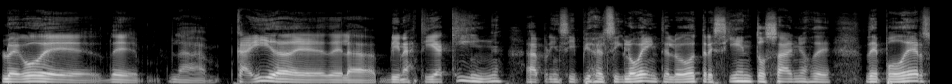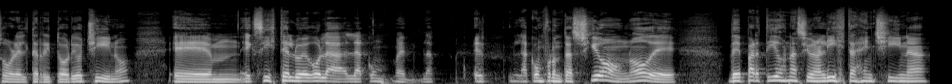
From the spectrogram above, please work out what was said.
luego de, de, la caída de, la dinastía Qing a principios del siglo XX, luego de 300 años de, poder sobre el territorio chino, eh, existe luego la, la, la confrontación ¿no? de, de partidos nacionalistas en China.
